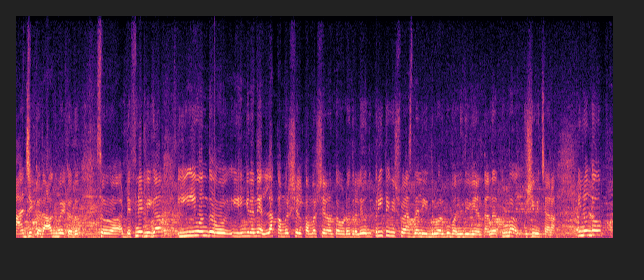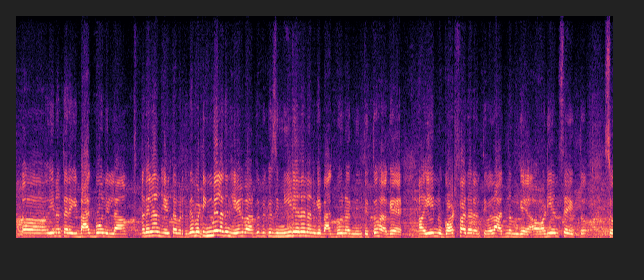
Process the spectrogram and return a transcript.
ಮ್ಯಾಜಿಕ್ ಅದು ಆಗ್ಬೇಕದು. ಸೊ ಡೆಫಿನೆಟ್ಲಿ ಈಗ ಈ ಒಂದು ಈ ಹೆಂಗಿದೆ ಅಂದ್ರೆ ಎಲ್ಲ ಕಮರ್ಷಿಯಲ್ ಕಮರ್ಷಿಯಲ್ ಅಂತ ಓಡೋದ್ರಲ್ಲಿ ಒಂದು ಪ್ರೀತಿ ವಿಶ್ವಾಸದಲ್ಲಿ ಇದ್ರವರೆಗೂ ಬಂದಿದ್ದೀವಿ ಅಂತ ಅಂದ್ರೆ ತುಂಬಾ ಖುಷಿ ವಿಚಾರ. ಇನ್ನೊಂದು ಏನಂತಾರೆ, ಈ ಬ್ಯಾಕ್ ಬೋನ್ ಇಲ್ಲ, ಅದೆಲ್ಲ ನಾನು ಹೇಳ್ತಾ ಬರ್ತಿದ್ದೆ. ಬಟ್ ಇನ್ಮೇಲೆ ಅದನ್ನ ಹೇಳ್ಬಾರ್ದು ಬಿಕಾಸ್ ಈ ಮೀಡಿಯಾನ ನನಗೆ ಬ್ಯಾಕ್ ಬೋನ್ ಆಗಿ ನಿಂತಿತ್ತು. ಹಾಗೆ ಏನು ಗಾಡ್ ಫಾದರ್ ಅಂತೀವಲ್ಲ, ಅದು ನಮಗೆ ಆಡಿಯನ್ಸೇ ಇತ್ತು. ಸೊ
